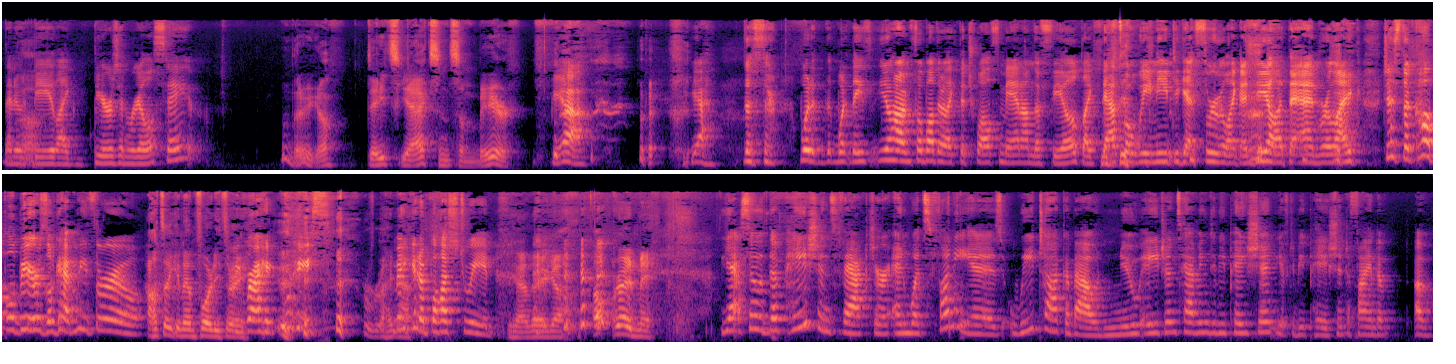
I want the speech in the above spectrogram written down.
Then it Oh. would be like beers and real estate. Ooh, there you go. Dates, yaks, and some beer. Yeah. yeah. The thir- what what they you know how in football they're like the twelfth man on the field? Like that's what we need to get through like a deal at the end. We're like just a couple beers will get me through. I'll take an M43. right please. Right make now. it a boss tweed Yeah, there you go. Upgrade me. yeah so the patience factor and what's funny is we talk about new agents having to be patient. You have to be patient to find a, a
